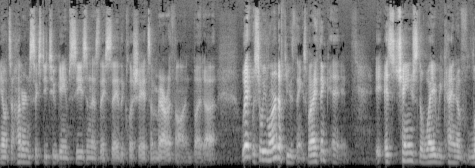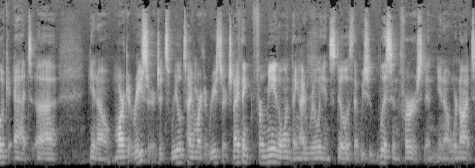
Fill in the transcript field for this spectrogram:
you know, it's a 162 game season, as they say, the cliche, it's a marathon. But uh, so we learned a few things, but I think it, it's changed the way we kind of look at. Uh, you know market research it's real-time market research and i think for me the one thing i really instill is that we should listen first and you know we're not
